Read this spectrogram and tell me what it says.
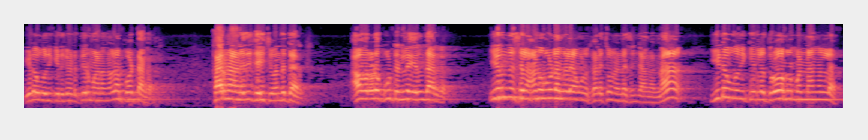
இடஒதுக்கீடு கேட்டு தீர்மானங்கள்லாம் போட்டாங்க. கருணாநிதி ஜெயிச்சு வந்துட்டார். அவரோட கூட்டணியில் இருந்தார்கள். இருந்து சில அனுகூலங்களை அவங்களுக்கு கிடைச்சவங்க என்ன செஞ்சாங்கன்னா இடஒதுக்கீடுல துரோகம் பண்ணாங்கல்ல.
